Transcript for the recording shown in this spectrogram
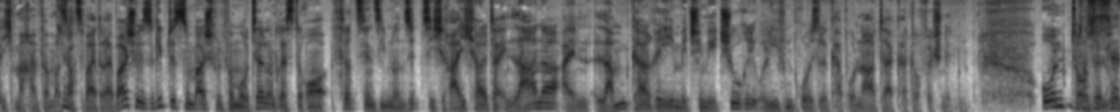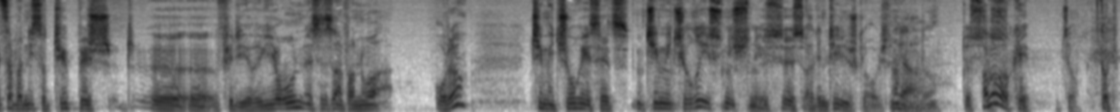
ich mache einfach mal so Ja. zwei, drei Beispiele. So gibt es zum Beispiel vom Hotel und Restaurant 1477 Reichhalter in Lana ein Lammkarree mit Chimichurri, Olivenbrösel, Caponata, Kartoffelschnitten. Und Das ist jetzt aber nicht so typisch äh, äh, für die Region. Es ist einfach nur, oder? Chimichurri ist jetzt Chimichurri ist nicht, nicht. ist, ist argentinisch, glaube ich. Ne? Ja, Oder? das aber ist- okay. So. Gut.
